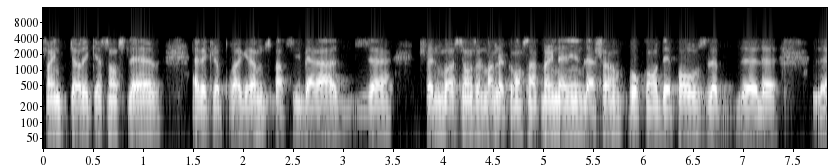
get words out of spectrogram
fin de période des questions se lève avec le programme du Parti libéral disant je fais une motion, je demande le consentement unanime de la Chambre pour qu'on dépose le, le, le,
